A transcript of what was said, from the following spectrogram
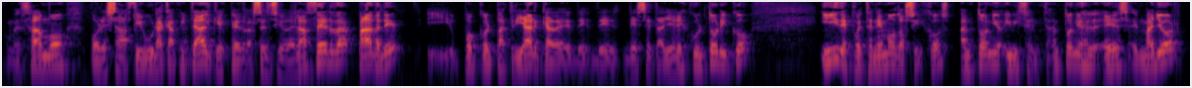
comenzamos por esa figura capital que es Pedro Asensio de la Cerda, padre, y un poco el patriarca de, de, de, de ese taller escultórico. Y después tenemos dos hijos, Antonio y Vicente. Antonio es el, es el mayor,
